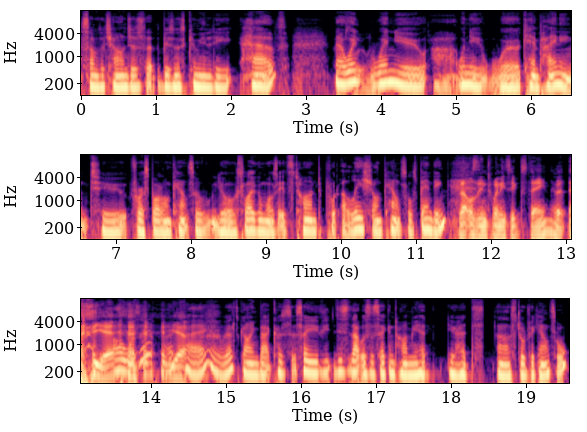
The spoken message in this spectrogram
some of the challenges that the business community have. Now, when Absolutely. when you uh, when you were campaigning to for a spot on council, your slogan was "It's time to put a leash on council spending." That was in 2016, but yeah. Oh, was it? Okay, yeah. well, that's going back because so you've, this that was the second time you had you had uh, stood for council.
